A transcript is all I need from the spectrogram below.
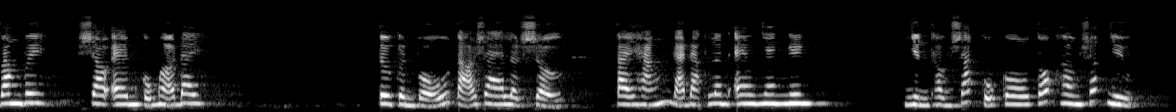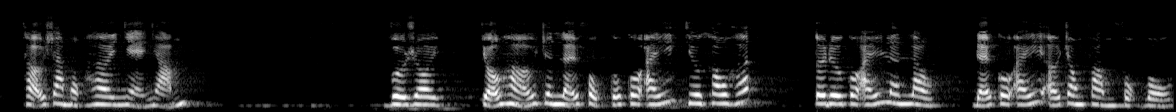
Văn Vi, sao em cũng ở đây? Tư Kình Vũ tỏ ra lịch sự, tay hắn đã đặt lên eo nhan nghiêng. Nhìn thần sắc của cô tốt hơn rất nhiều, thở ra một hơi nhẹ nhõm. Vừa rồi, chỗ hở trên lễ phục của cô ấy chưa khâu hết. Tôi đưa cô ấy lên lầu, để cô ấy ở trong phòng phục vụ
